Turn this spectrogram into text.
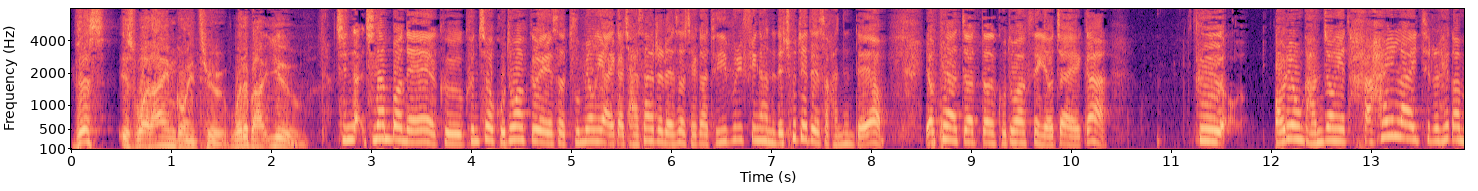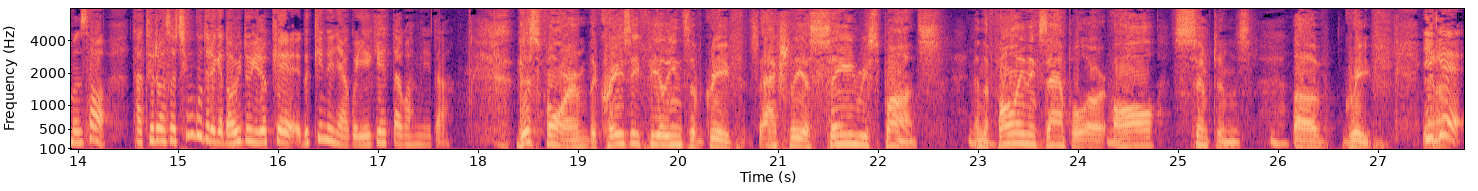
this is what I'm going through. What about you? 지난, 지난번에 그 근처 고등학교에서 두 명의 아이가 자살을 해서 제가 디브리핑 하는데 초대돼서 갔는데요. 옆에 앉았던 고등학생 여자애가 그 어려운 감정에 다 하이라이트를 해가면서 다 들어서 친구들에게 너희도 이렇게 느끼느냐고 얘기했다고 합니다. This form, the crazy feelings of grief, is actually a sane response. And the following example are all symptoms of grief. 이게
